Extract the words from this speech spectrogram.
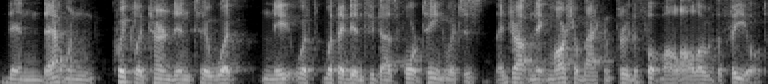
then that one quickly turned into what what what they did in 2014, which is they dropped Nick Marshall back and threw the football all over the field.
